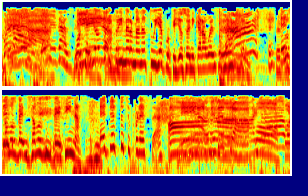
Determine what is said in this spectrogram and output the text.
Buena onda. Porque yo soy prima hermana tuya, porque yo soy nicaragüense origen. Pero Este somos, es- ve- somos vecinas. Esta es tu sorpresa. Mira, sí te trajo, por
